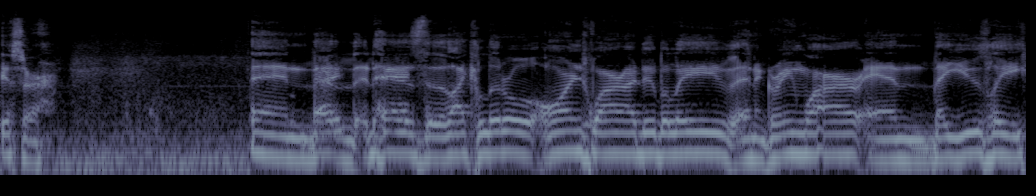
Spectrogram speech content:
Yes, sir. And that, it has the, like a little orange wire, I do believe, and a green wire, and they usually,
